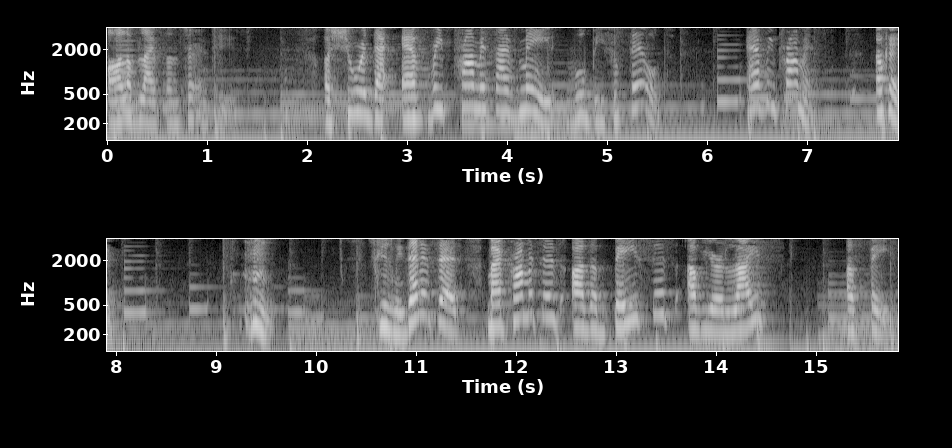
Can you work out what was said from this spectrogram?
all of life's uncertainties, assured that every promise I've made will be fulfilled. Every promise. Okay. Excuse me. Then it says, My promises are the basis of your life of faith.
